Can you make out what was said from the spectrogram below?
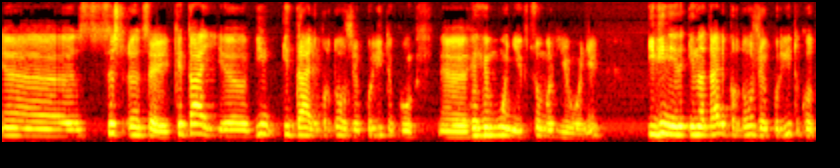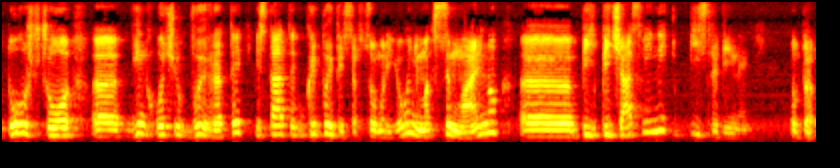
Е, Це цей Китай він і далі продовжує політику гегемонії в цьому регіоні. І він і, надалі продовжує політику того, що е, він хоче виграти і стати укріпитися в цьому регіоні максимально е, під, під час війни і після війни. Тобто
